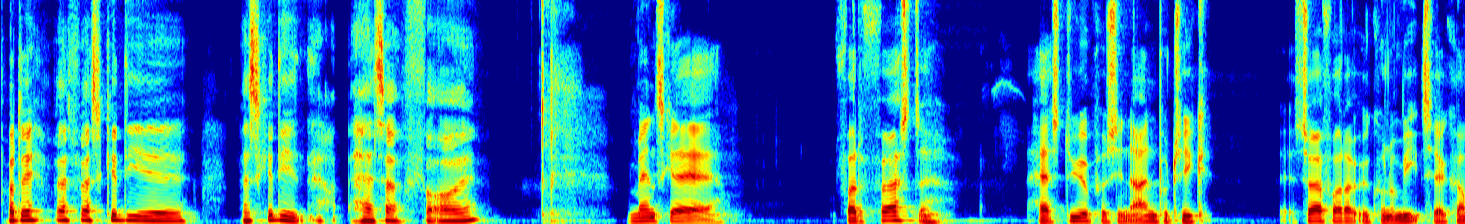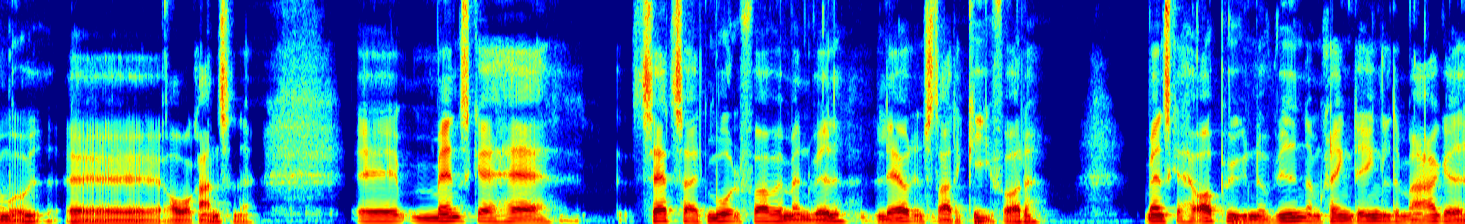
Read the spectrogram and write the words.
på det? Hvad, hvad, skal de, øh, hvad skal de have sig for øje? Man skal for det første have styr på sin egen butik. Sørg for, at der er økonomi til at komme ud øh, over grænserne. Øh, man skal have sat sig et mål for, hvad man vil, lavet en strategi for det. Man skal have opbygget noget viden omkring det enkelte marked,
